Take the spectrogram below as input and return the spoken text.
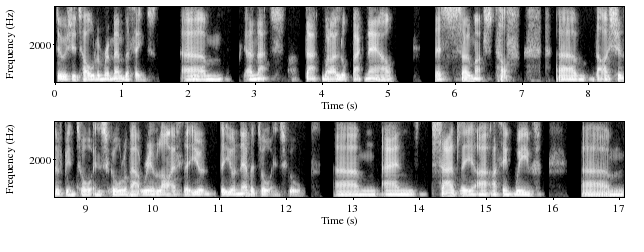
do as you're told, and remember things. Um, and that's that. When I look back now, there's so much stuff um, that I should have been taught in school about real life that you're that you're never taught in school. Um, and sadly, I, I think we've um,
